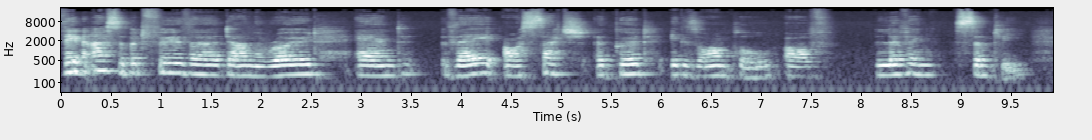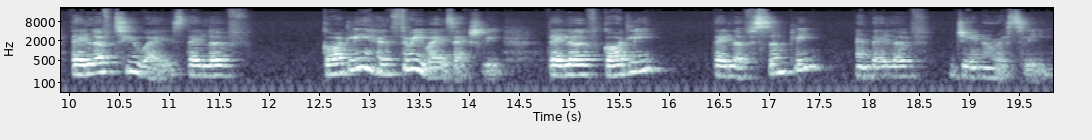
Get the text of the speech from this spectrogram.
than us, a bit further down the road, and they are such a good example of living simply. They live two ways. They live godly, three ways actually. They live godly, they live simply, and they live generously.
